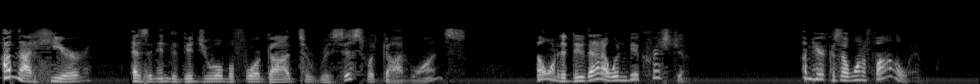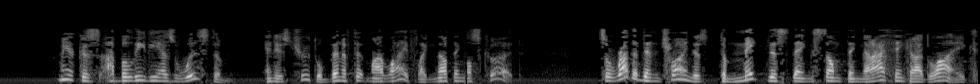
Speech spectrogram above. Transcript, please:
I'm not here as an individual before God to resist what God wants. If I wanted to do that, I wouldn't be a Christian. I'm here because I want to follow Him. I'm here because I believe He has wisdom and His truth will benefit my life like nothing else could. So rather than trying to, to make this thing something that I think I'd like,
